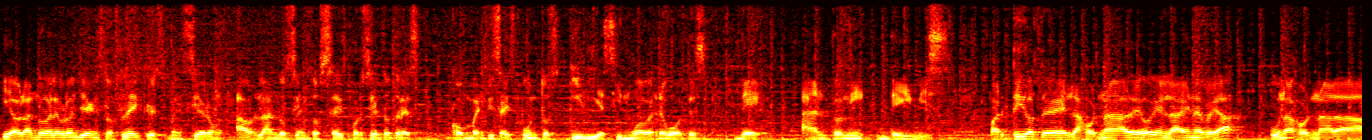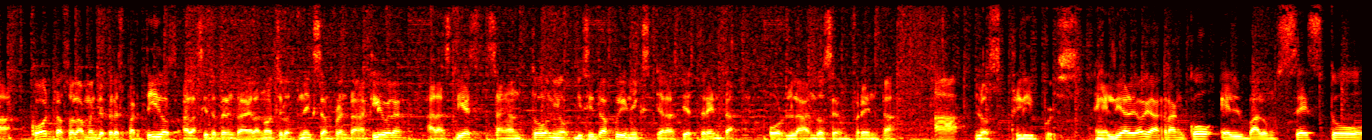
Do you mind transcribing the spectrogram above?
Y hablando de LeBron James, los Lakers vencieron a Orlando 106 por 103 con 26 puntos y 19 rebotes de Anthony Davis. Partidos de la jornada de hoy en la NBA. Una jornada corta, solamente tres partidos. A las 7.30 de la noche los Knicks se enfrentan a Cleveland. A las 10 San Antonio visita a Phoenix. Y a las 10.30 Orlando se enfrenta a los Clippers. En el día de hoy arrancó el baloncesto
